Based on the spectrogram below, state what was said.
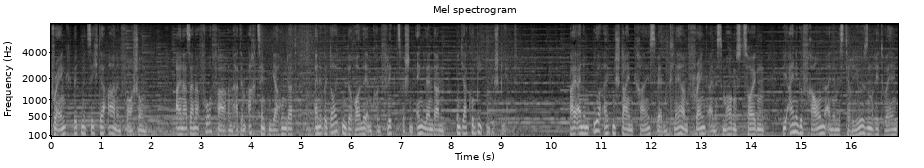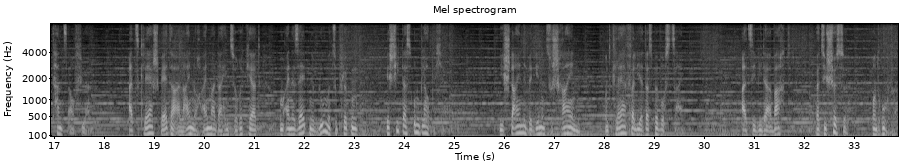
Frank widmet sich der Ahnenforschung. Einer seiner Vorfahren hat im 18. Jahrhundert eine bedeutende Rolle im Konflikt zwischen Engländern und Jakobiten gespielt. Bei einem uralten Steinkreis werden Claire und Frank eines Morgens Zeugen, wie einige Frauen einen mysteriösen rituellen Tanz aufführen. Als Claire später allein noch einmal dahin zurückkehrt, um eine seltene Blume zu pflücken, geschieht das Unglaubliche. Die Steine beginnen zu schreien und Claire verliert das Bewusstsein. Als sie wieder erwacht, hört sie Schüsse und Rufe.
